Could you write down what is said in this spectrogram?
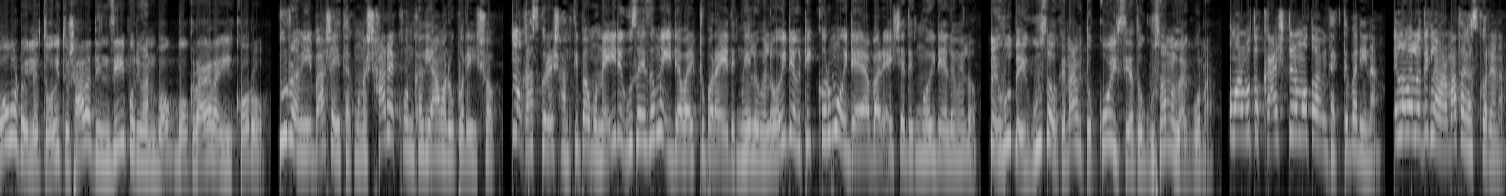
রোবট হইলে তো ওই তো সারাদিন যেই পরিমাণ বক বক রাগারাগি করো। দূর আমি বাসায় থাকব না সারা সারাক্ষণ খালি আমার উপরে এইসব কোনো কাজ করে শান্তি পাবো না এইটা গুছাই যাব এইটা আবার একটু পরে দেখব এলোমেলো। ওইটা ঠিক করব ওইটা আবার এসে দেখব ওইটা এলোমেলো। তুমি হুদেই গুছাও কেন? আমি তো কইছি এত গুছানো লাগবো না। তোমার মতো কাস্টের মতো আমি থাকতে পারি না। এলোমেলো দেখলে আমার মাথা কাজ করে না।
